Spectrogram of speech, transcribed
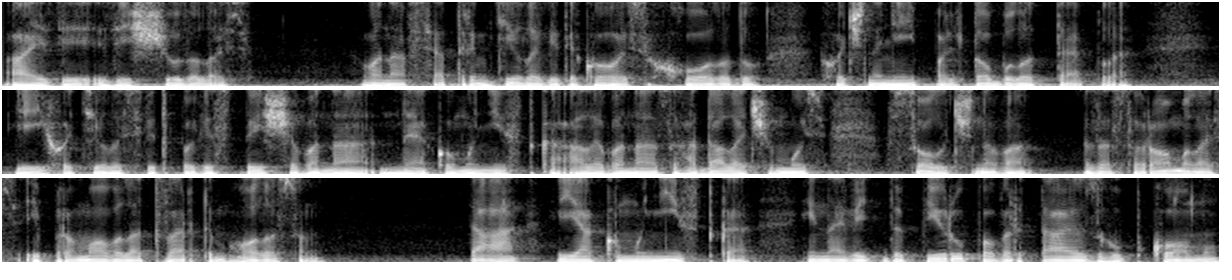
Айзі зіщулилась. Вона вся тремтіла від якогось холоду, хоч на ній пальто було тепле. Їй хотілося відповісти, що вона не комуністка, але вона згадала чомусь Солчнова, засоромилась і промовила твердим голосом: Та, я комуністка, і навіть допіру повертаю з губкому.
